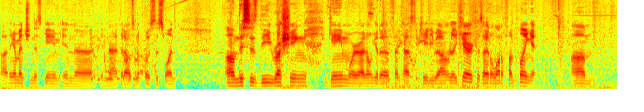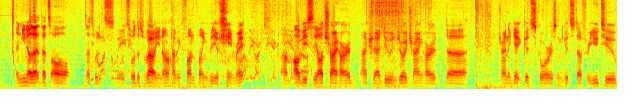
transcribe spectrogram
Uh, I think I mentioned this game in, uh, in that, that I was going to post this one. Um, this is the rushing game where I don't get a fantastic KD, but I don't really care because I had a lot of fun playing it. Um, and you know that that's all. That's what it's. That's what it's about. You know, having fun playing a video game, right? Um, obviously, I'll try hard. Actually, I do enjoy trying hard, uh, trying to get good scores and good stuff for YouTube.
